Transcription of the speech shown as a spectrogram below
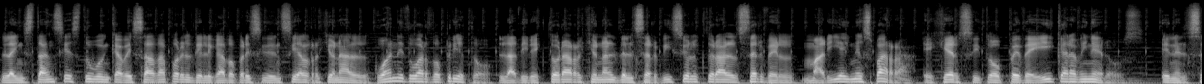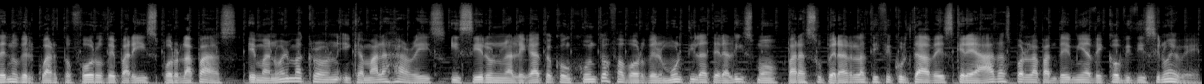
La instancia estuvo encabezada por el delegado presidencial Regional Juan Eduardo Prieto, la directora regional del Servicio Electoral CERVEL María Inés Parra, Ejército PDI Carabineros. En el seno del cuarto foro de París por la paz, Emmanuel Macron y Kamala Harris hicieron un alegato conjunto a favor del multilateralismo para superar las dificultades creadas por la pandemia de COVID-19.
